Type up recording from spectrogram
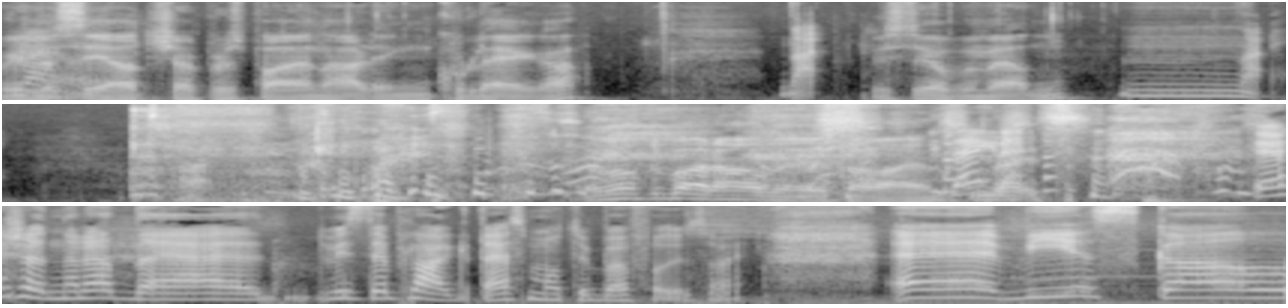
Vil du si at Shepherd's Pie er din kollega? Nei. Hvis du jobber med den? Mm, Nei. Så måtte du bare ha det ut av veien. Det er greit. Jeg skjønner at det, hvis det plaget deg, så måtte du bare få det ut av veien. Eh, vi skal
